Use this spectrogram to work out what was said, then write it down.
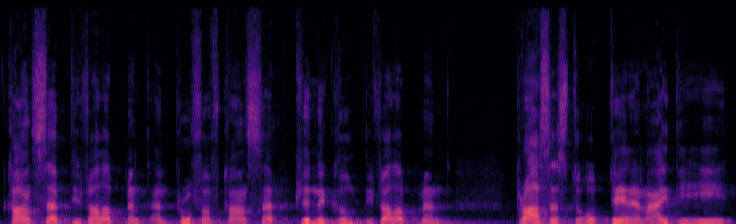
Concept development and proof of concept, clinical development, process to obtain an IDE,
